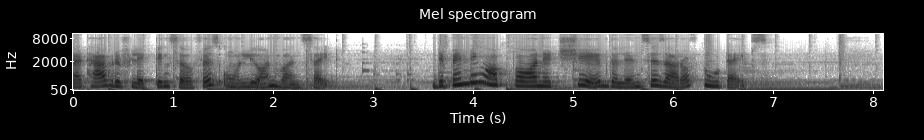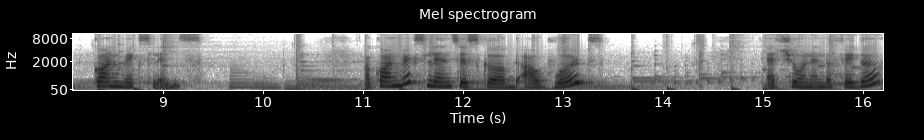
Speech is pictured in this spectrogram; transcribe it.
that have reflecting surface only on one side. Depending upon its shape, the lenses are of two types. Convex lens. A convex lens is curved outwards as shown in the figure.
